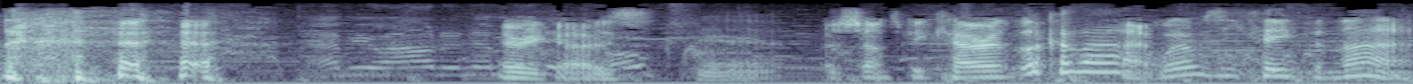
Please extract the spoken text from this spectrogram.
Here he goes. Yeah. It's to be carrying. Look at that. Where was he keeping that?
